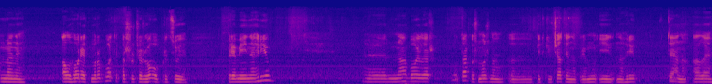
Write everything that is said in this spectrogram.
у мене алгоритм роботи першочергово працює прямий нагрів е, на бойлер. Ну, також можна е, підключати напряму і нагрів тена, але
